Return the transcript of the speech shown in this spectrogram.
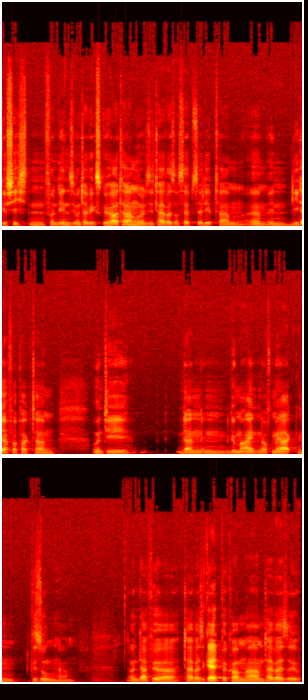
Geschichten, von denen sie unterwegs gehört haben oder die sie teilweise auch selbst erlebt haben, ähm, in Lieder verpackt haben und die dann in Gemeinden auf Märkten gesungen haben. Und dafür teilweise Geld bekommen haben, teilweise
